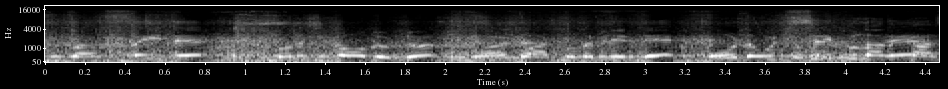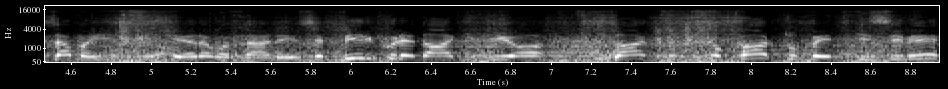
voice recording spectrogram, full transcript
kullansaydı sonuç ne olurdu? Bu arada farklı olabilirdi. Orada ultisini kullandı Kazi ama hiçbir işe yaramadı neredeyse. Bir kule daha gidiyor. Dark Passage o kar topu etkisini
